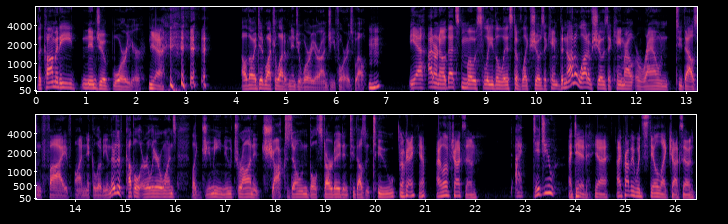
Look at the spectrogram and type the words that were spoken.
The comedy Ninja Warrior. Yeah. Although I did watch a lot of Ninja Warrior on G4 as well. Mhm. Yeah, I don't know. That's mostly the list of like shows that came. There not a lot of shows that came out around 2005 on Nickelodeon. There's a couple earlier ones like Jimmy Neutron and Chalk Zone both started in 2002. okay, yep. I love Chalk Zone. I did you? I did, yeah. I probably would still like Chalk Zone.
